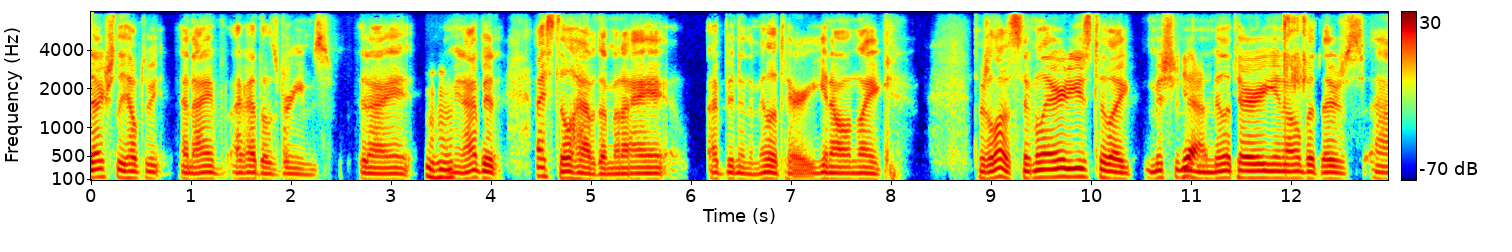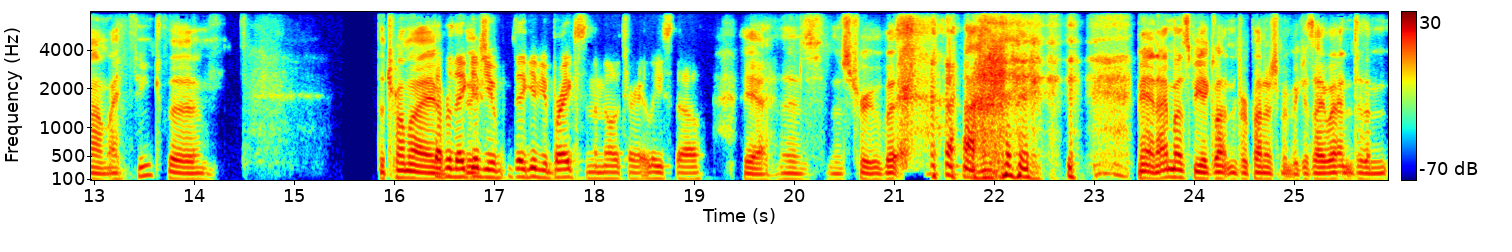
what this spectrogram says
actually helped me and i've i've had those dreams and i mm-hmm. i mean i've been i still have them and i i've been in the military you know and like there's a lot of similarities to like mission yeah. and military, you know, but there's um I think the the trauma Except for they give you they give you breaks in the military at least though. Yeah, that's that's true. But man, I must be a glutton for punishment because I went into the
